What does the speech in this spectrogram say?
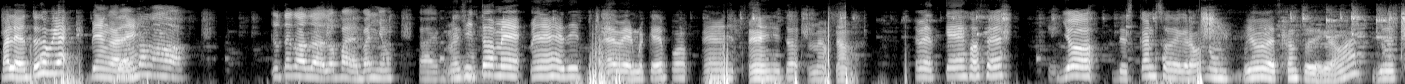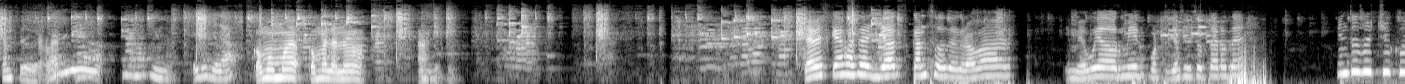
Vale, entonces voy a... Venga, eh. Yo tengo la ropa del baño. para. Necesito, me, me necesito... A ver, me quedé por... eh, necesito... No, ver, ¿qué, José? Yo descanso de grabar. un- Yo descanso de grabar. Yo descanso de grabar. Mira, una máquina. ¿Eso qué da? ¿Cómo? ¿Cómo lo no? Ah. ¿Sabes qué, José? Ya descanso de grabar y me voy a dormir porque ya se hizo tarde chicos,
